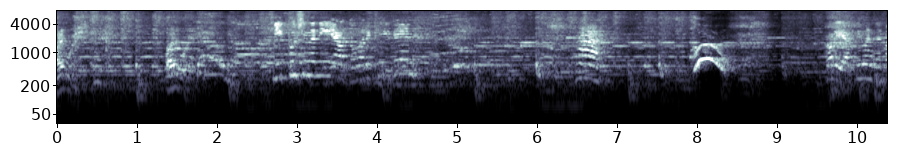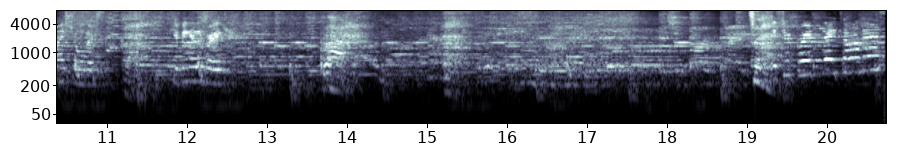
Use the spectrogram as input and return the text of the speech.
Lightweight. Lightweight. Keep pushing the knee out. Don't let it cave in. Ah. Woo! Oh yeah, feeling it in my shoulders. Giving it a break. Ah. It's your birthday, Thomas.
